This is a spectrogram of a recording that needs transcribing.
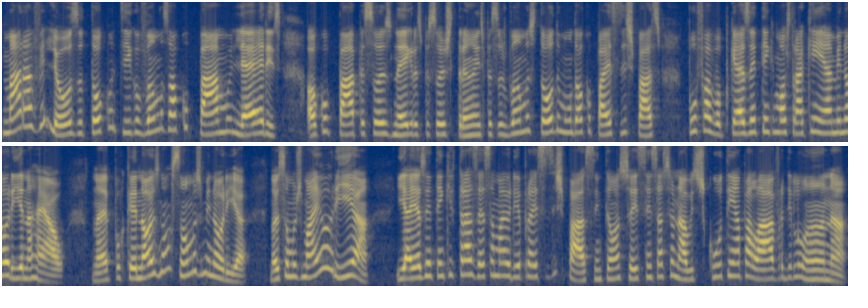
maravilhoso. Tô contigo. Vamos ocupar mulheres, ocupar pessoas negras, pessoas trans, pessoas. Vamos todo mundo ocupar esses espaços, por favor, porque a gente tem que mostrar quem é a minoria na real, né? Porque nós não somos minoria, nós somos maioria. E aí a gente tem que trazer essa maioria para esses espaços. Então achei sensacional. Escutem a palavra de Luana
